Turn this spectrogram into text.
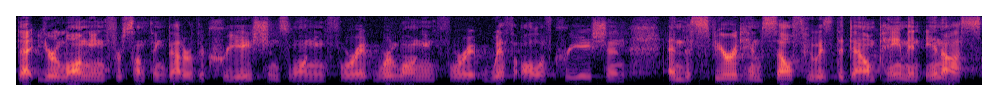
that you're longing for something better. The creation's longing for it. We're longing for it with all of creation. And the Spirit Himself, who is the down payment in us,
